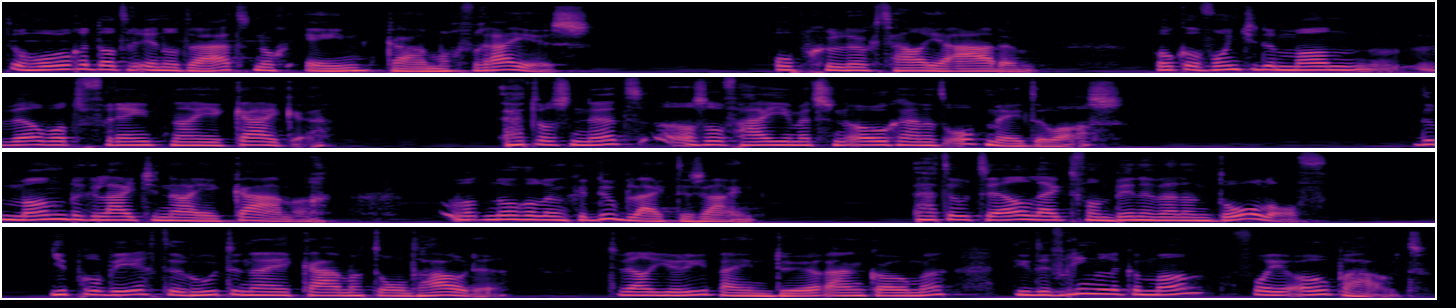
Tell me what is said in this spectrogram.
te horen dat er inderdaad nog één kamer vrij is. Opgelucht haal je adem, ook al vond je de man wel wat vreemd naar je kijken. Het was net alsof hij je met zijn ogen aan het opmeten was. De man begeleidt je naar je kamer, wat nogal een gedoe blijkt te zijn. Het hotel lijkt van binnen wel een doolhof. Je probeert de route naar je kamer te onthouden, terwijl jullie bij een deur aankomen die de vriendelijke man voor je openhoudt.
